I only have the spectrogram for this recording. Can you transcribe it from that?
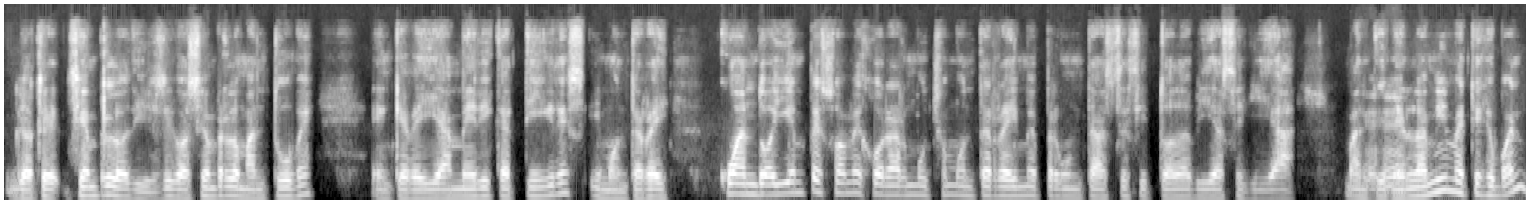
Yo te, siempre lo digo, siempre lo mantuve en que veía América, Tigres y Monterrey. Cuando ahí empezó a mejorar mucho Monterrey, me preguntaste si todavía seguía manteniendo a mí. Me dije, bueno,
